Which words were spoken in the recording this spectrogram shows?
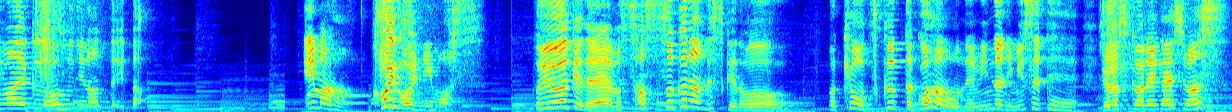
マイクがオフになっていた。今海外にいます。というわけで、まあ、早速なんですけど、まあ、今日作ったご飯をねみんなに見せてよろしくお願いします。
